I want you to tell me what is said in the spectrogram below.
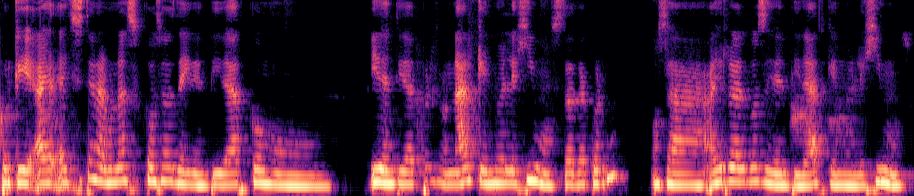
porque hay- existen algunas cosas de identidad como identidad personal que no elegimos, ¿estás de acuerdo? O sea, hay rasgos de identidad que no elegimos.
